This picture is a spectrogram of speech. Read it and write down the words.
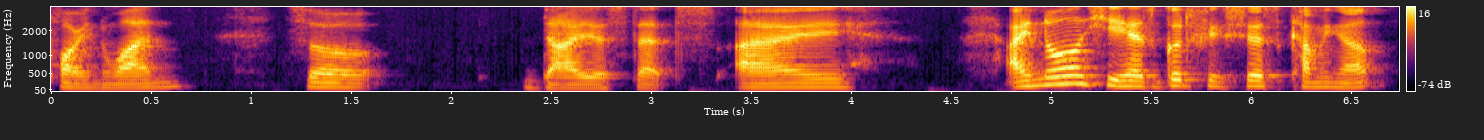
0.1. So dire stats. I I know he has good fixtures coming up,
